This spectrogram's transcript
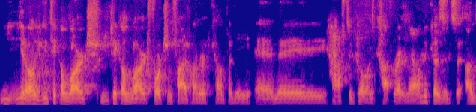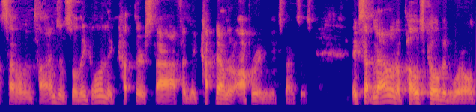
you know, you take a large, you take a large Fortune 500 company, and they have to go and cut right now because it's unsettling times, and so they go and they cut their staff and they cut down their operating expenses. Except now in a post-COVID world,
